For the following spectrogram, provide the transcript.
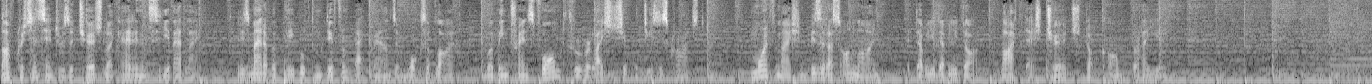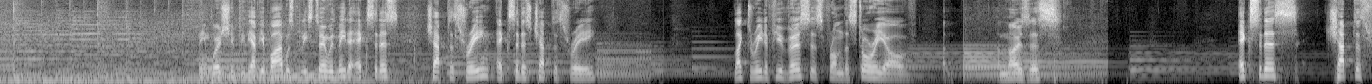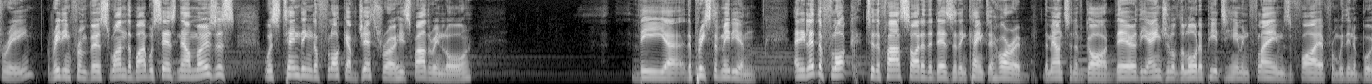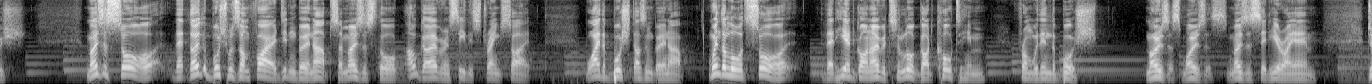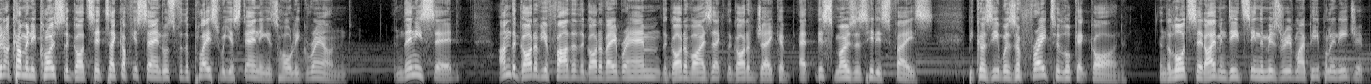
Life Christian Centre is a church located in the city of Adelaide. It is made up of people from different backgrounds and walks of life who have been transformed through a relationship with Jesus Christ. For more information, visit us online at www.life-church.com.au. in worship. If you have your Bibles, please turn with me to Exodus chapter 3. Exodus chapter 3. I'd like to read a few verses from the story of Moses. Exodus chapter 3, reading from verse 1, the Bible says, Now Moses was tending the flock of Jethro, his father in law, the, uh, the priest of Midian. And he led the flock to the far side of the desert and came to Horeb, the mountain of God. There the angel of the Lord appeared to him in flames of fire from within a bush. Moses saw that though the bush was on fire, it didn't burn up. So Moses thought, I'll go over and see this strange sight, why the bush doesn't burn up. When the Lord saw that he had gone over to look, God called to him from within the bush Moses, Moses. Moses said, Here I am. Do not come any closer, God said. Take off your sandals, for the place where you're standing is holy ground. And then he said, I'm the God of your father, the God of Abraham, the God of Isaac, the God of Jacob. At this, Moses hid his face because he was afraid to look at God. And the Lord said, I have indeed seen the misery of my people in Egypt.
